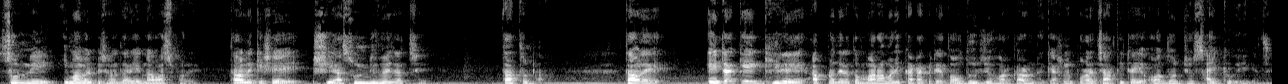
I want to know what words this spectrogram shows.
সুন্নি ইমামের পেছনে দাঁড়িয়ে নামাজ পড়ে। তাহলে কি সে শিয়া সুন্নি হয়ে যাচ্ছে? তা তো না। তাহলে এটাকে ঘিরে আপনাদের এত মারামারি কাটাকাটি, এত অধৈর্য হওয়ার কারণটা কি? আসলে পুরো জাতিটাই অধৈর্য সাইকো হয়ে গেছে।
